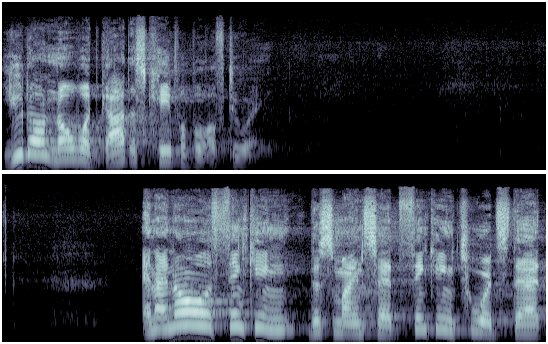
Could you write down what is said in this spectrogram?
You don't know what God is capable of doing. And I know thinking this mindset, thinking towards that,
